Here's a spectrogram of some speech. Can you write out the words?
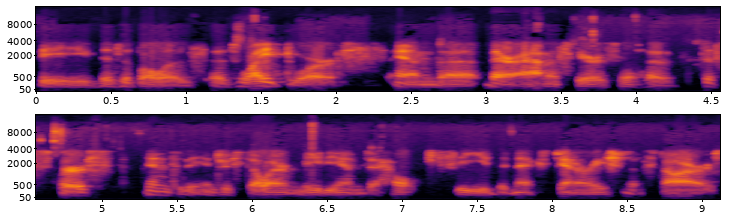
be visible as, as white dwarfs, and uh, their atmospheres will have dispersed into the interstellar medium to help seed the next generation of stars.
